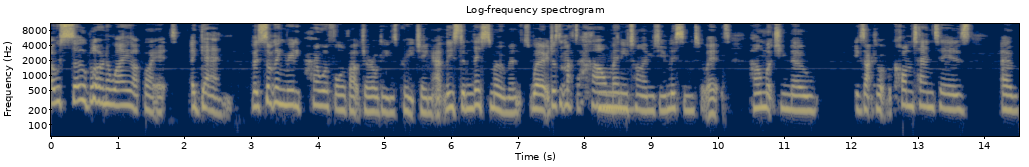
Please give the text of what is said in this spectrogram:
I was so blown away by it again. There's something really powerful about Geraldine's preaching, at least in this moment, where it doesn't matter how many times you listen to it, how much you know exactly what the content is. Um,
